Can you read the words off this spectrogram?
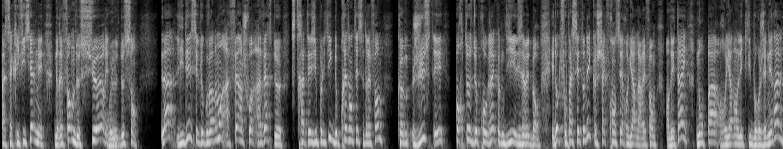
pas sacrificielle, mais une réforme de sueur et de, de sang. Là, l'idée, c'est que le gouvernement a fait un choix inverse de stratégie politique, de présenter cette réforme comme juste et porteuse de progrès, comme dit Elisabeth Borne. Et donc, il ne faut pas s'étonner que chaque Français regarde la réforme en détail, non pas en regardant l'équilibre général,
